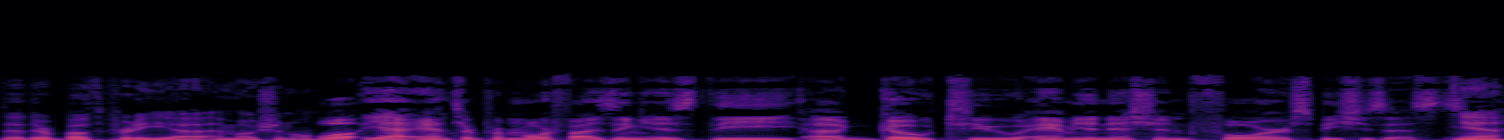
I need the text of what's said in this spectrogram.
They're both pretty uh, emotional. Well, yeah, anthropomorphizing is the uh, go-to ammunition for speciesists. Yeah.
